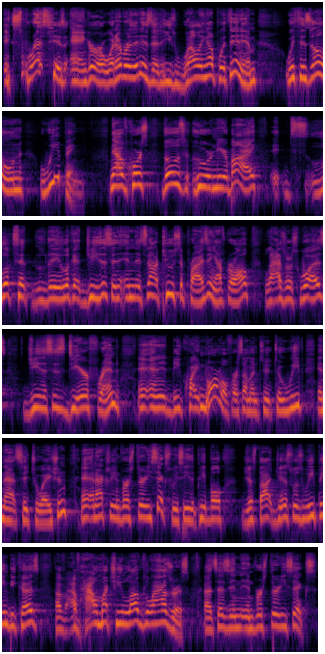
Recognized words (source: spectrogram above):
express his anger or whatever it is that he's welling up within him? with his own weeping. Now, of course, those who are nearby looks at they look at Jesus, and, and, it's not too surprising. After all, Lazarus was Jesus' dear friend, and it'd be quite normal for someone to, to weep in that situation. And actually, in verse 36, we see that people just thought Jesus was weeping because of, of how much he loved Lazarus. Uh, it says in, in verse 36,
